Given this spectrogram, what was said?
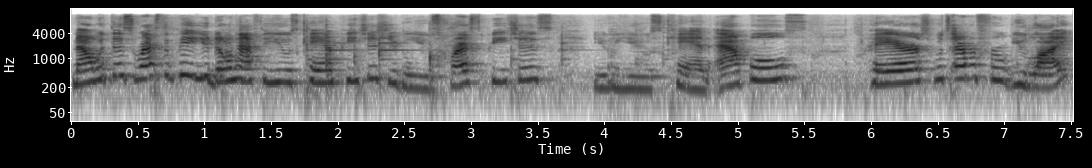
Now with this recipe, you don't have to use canned peaches. You can use fresh peaches. You can use canned apples, pears, whichever fruit you like.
